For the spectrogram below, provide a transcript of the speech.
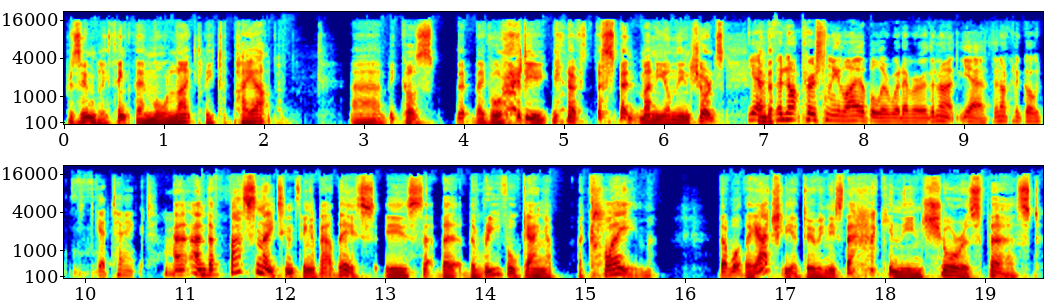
presumably think they're more likely to pay up uh, because they've already you know, spent money on the insurance. Yeah. And the they're not personally liable or whatever. They're not, yeah, they're not going to go get tanked. Hmm. And, and the fascinating thing about this is that the, the Revil gang a claim that what they actually are doing is they're hacking the insurers first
